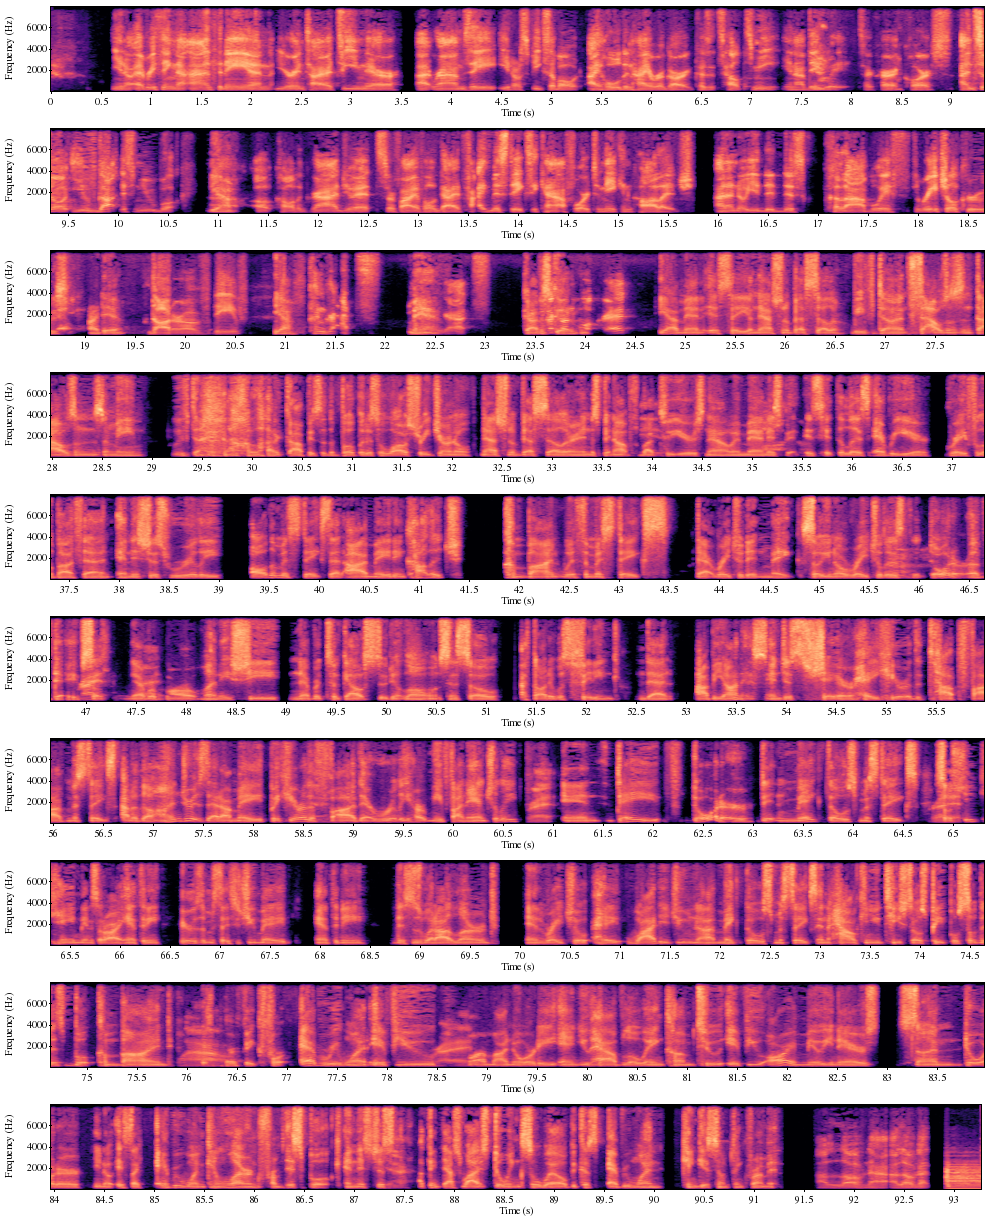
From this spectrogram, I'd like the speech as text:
you know, everything that Anthony and your entire team there at Ramsey, you know, speaks about, I hold in high regard because it's helped me in a big way to current course. And so, you've got this new book, Yeah. uh, called the Graduate Survival Guide: Five Mistakes You Can't Afford to Make in College. And I know you did this collab with Rachel Cruz, I did. daughter of Dave. Yeah. Congrats. Man, Congrats. God is Second good. book, right? Yeah, man, it's a, national bestseller. We've done thousands and thousands. I mean, we've done a lot of copies of the book, but it's a Wall Street Journal national bestseller, and it's been out for about two years now. And man, it's been it's hit the list every year. Grateful about that, and it's just really all the mistakes that I made in college combined with the mistakes that Rachel didn't make. So, you know, Rachel is Mm. the daughter of Dave. so she never right. borrowed money. She never took out student loans. And so I thought it was fitting that I'll be honest and just share, hey, here are the top five mistakes out of the hundreds that I made, but here are the five that really hurt me financially. Right. And Dave's daughter didn't make those mistakes. So she came in and said, All right, Anthony, here's the mistakes that you made. Anthony, this is what I learned. And Rachel, hey, why did you not make those mistakes? And how can you teach those people? So this book combined is perfect for everyone. If you Right. are a minority and you have low income too, if you are a millionaire's son, daughter, you know, it's like everyone can learn from this book. And it's just, Yeah. I think that's why it's doing so well because everyone can get something from it. I love that. I love that.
